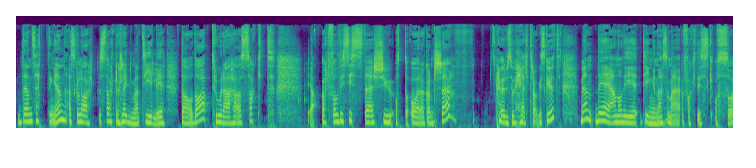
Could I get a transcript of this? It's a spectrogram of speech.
den setningen, jeg skal starte å legge meg tidlig da og da, tror jeg har sagt ja, i hvert fall de siste sju-åtte åra, kanskje. Høres jo helt tragisk ut, men det er en av de tingene som jeg faktisk også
